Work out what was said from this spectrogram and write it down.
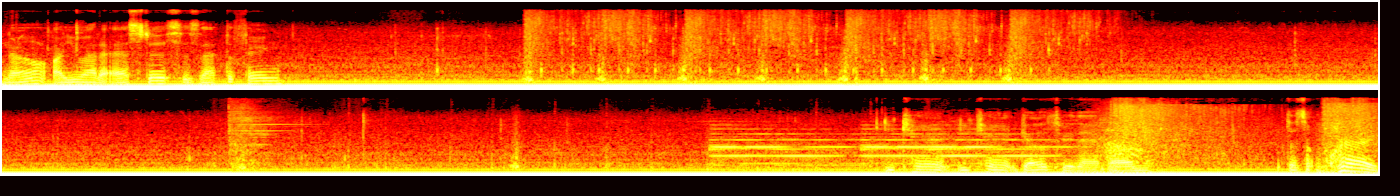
No? Are you out of Estus? Is that the thing? Can't go through there, bud. It doesn't work.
